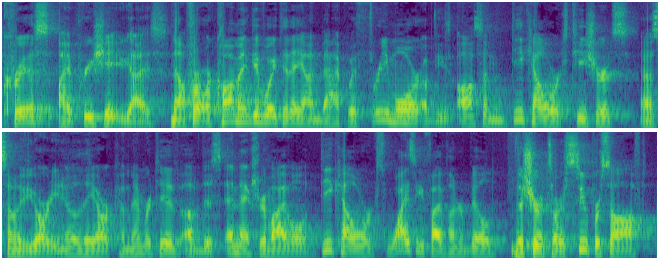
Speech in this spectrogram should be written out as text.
Chris, I appreciate you guys. Now for our comment giveaway today, I'm back with three more of these awesome DecalWorks t-shirts. As some of you already know, they are commemorative of this MX Revival DecalWorks YZ500 build. The shirts are super soft,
